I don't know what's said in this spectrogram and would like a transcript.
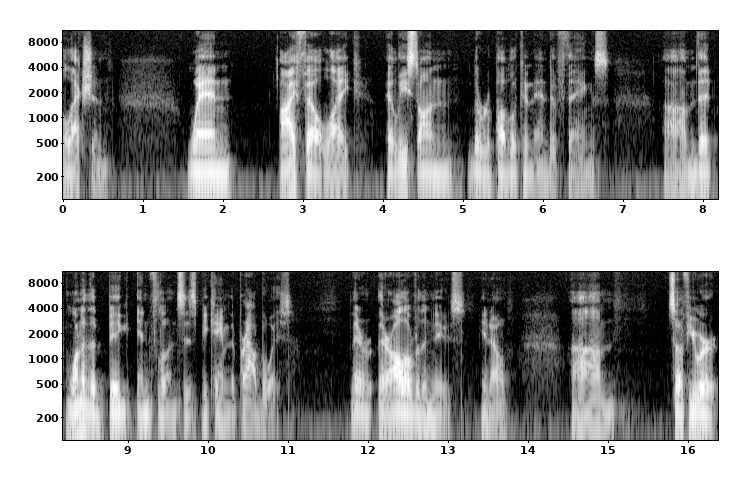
election when I felt like, at least on the Republican end of things, um, that one of the big influences became the Proud Boys. They're they're all over the news, you know. Um, So if you were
